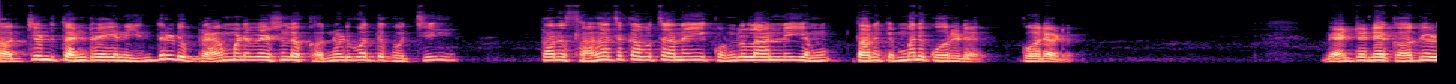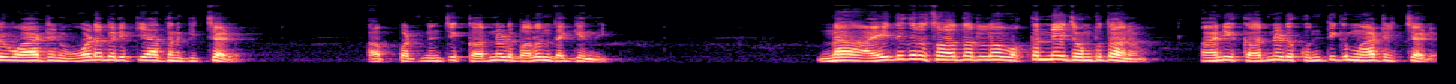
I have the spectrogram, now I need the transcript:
అర్జునుడి తండ్రి అయిన ఇంద్రుడు బ్రాహ్మణ వేషంలో కర్ణుడి వద్దకు వచ్చి తన సహజ కవచాన్ని కుండలాన్ని తనకిమ్మని కోరాడు కోరాడు. వెంటనే కర్ణుడు వాటిని ఊడబెరికి అతనికి ఇచ్చాడు. అప్పటి నుంచి కర్ణుడి బలం తగ్గింది. నా ఐదుగురు సోదరులో ఒక్కరినే చంపుతాను అని కర్ణుడు కుంతికి మాట ఇచ్చాడు.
